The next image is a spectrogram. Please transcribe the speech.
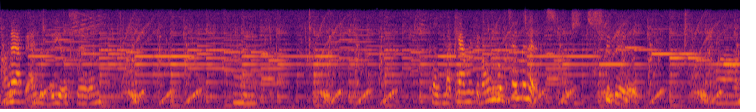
I'm gonna have to end the video soon, because my camera can only hold 10 minutes, which is stupid. Wow.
